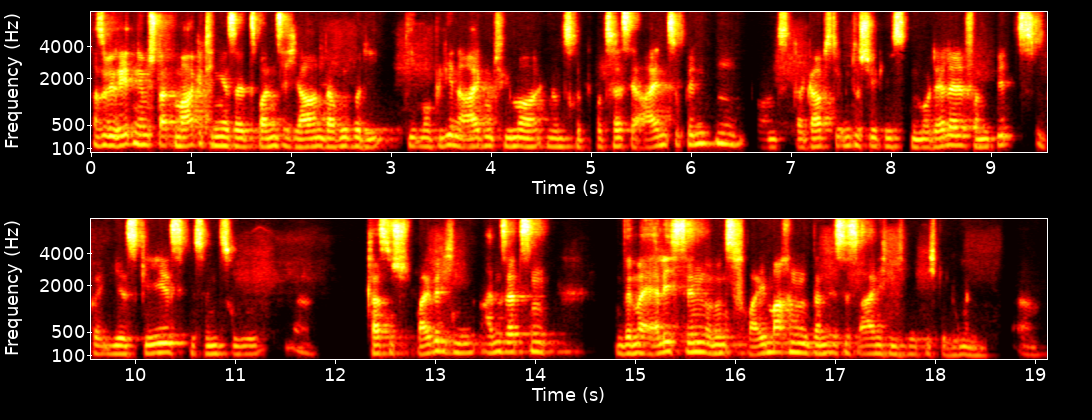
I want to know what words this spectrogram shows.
Also wir reden im Stadtmarketing ja seit 20 Jahren darüber, die, die Immobilieneigentümer in unsere Prozesse einzubinden. Und da gab es die unterschiedlichsten Modelle von BITS über ISGs bis hin zu äh, klassisch freiwilligen Ansätzen. Und wenn wir ehrlich sind und uns frei machen, dann ist es eigentlich nicht wirklich gelungen. Ähm,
